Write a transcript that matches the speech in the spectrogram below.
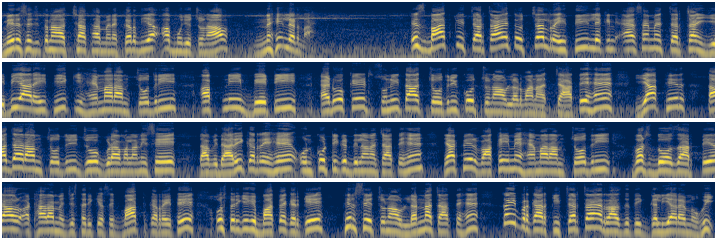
मेरे से जितना अच्छा था मैंने कर दिया, अब मुझे चुनाव नहीं लड़ना है। इस बात की चर्चाएँ तो चल रही थी, लेकिन ऐसे में चर्चाएँ ये भी आ रही थी कि हेमाराम चौधरी अपनी बेटी एडवोकेट सुनीता चौधरी को चुनाव लड़वाना चाहते हैं, या फिर ताज़ा राम चौधरी जो गुड़ामलानी से दावेदारी कर रहे हैं, उनको टिकट दिलाना चाहते हैं, या फिर वाकई में हेमाराम चौधरी वर्ष 2013 और 18 में जिस तरीके से बात कर रहे थे, उस तरीके की बातें करके फिर से चुनाव लड़ना चाहते हैं। कई प्रकार की चर्चाएँ राजनीतिक गलियारे में हुई।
